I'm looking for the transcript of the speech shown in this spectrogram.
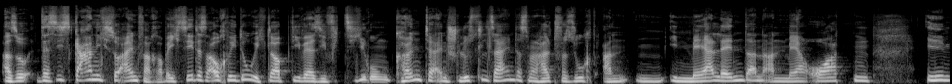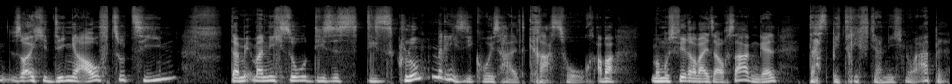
Also das ist gar nicht so einfach, aber ich sehe das auch wie du. Ich glaube, Diversifizierung könnte ein Schlüssel sein, dass man halt versucht, an, in mehr Ländern, an mehr Orten in solche Dinge aufzuziehen, damit man nicht so dieses, dieses Klumpenrisiko ist halt krass hoch. Aber man muss fairerweise auch sagen, gell, das betrifft ja nicht nur Apple.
